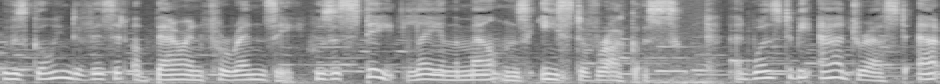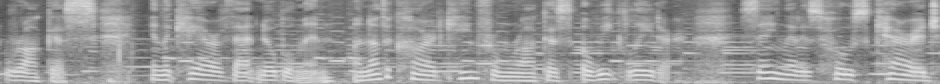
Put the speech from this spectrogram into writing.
he was going to visit a Baron Ferenczy, whose estate lay in the mountains east of Rakus, and was to be addressed at Rakus in the care of that nobleman. Another card came from Rakus a week later, saying that his host's carriage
